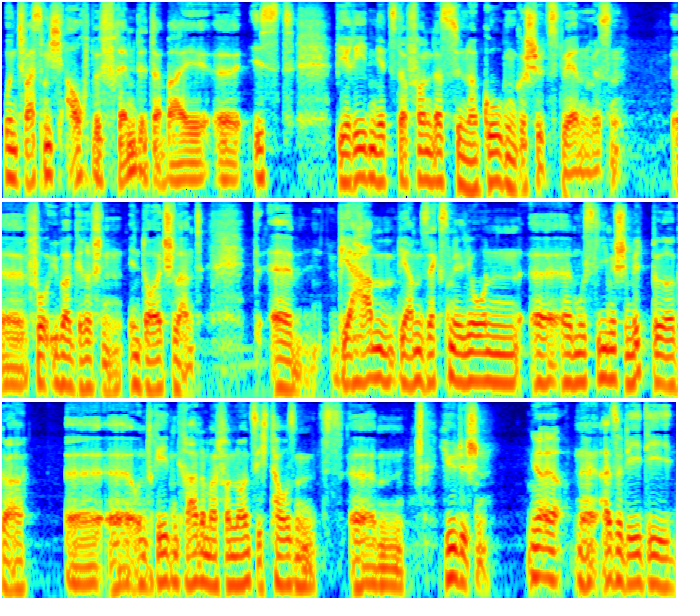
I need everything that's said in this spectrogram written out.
Und was mich auch befremdet dabei äh, ist, wir reden jetzt davon, dass Synagogen geschützt werden müssen äh, vor Übergriffen in Deutschland. Äh, wir haben wir haben sechs Millionen äh, muslimische Mitbürger äh, äh, und reden gerade mal von 90.000 ähm, jüdischen. ja, ja. Ne? Also die, die,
